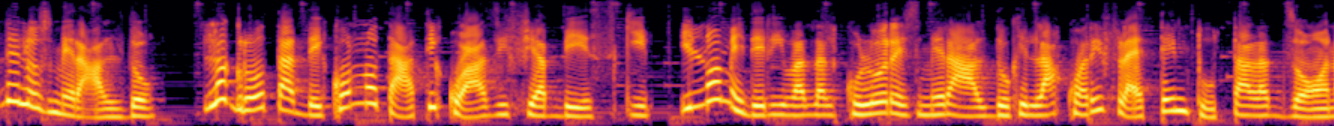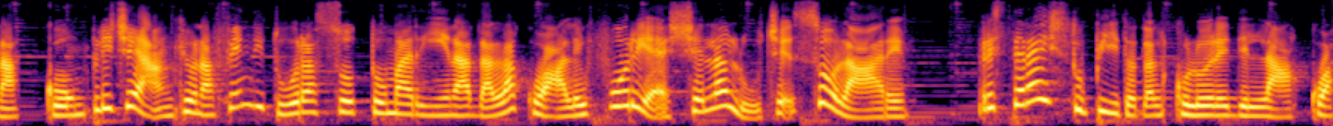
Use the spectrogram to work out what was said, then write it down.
dello Smeraldo. La grotta ha dei connotati quasi fiabeschi. Il nome deriva dal colore smeraldo che l'acqua riflette in tutta la zona, complice anche una fenditura sottomarina dalla quale fuoriesce la luce solare. Resterai stupito dal colore dell'acqua,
